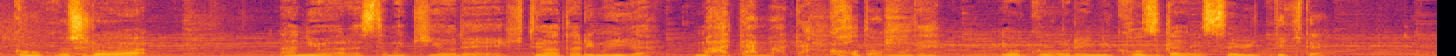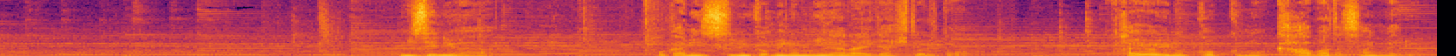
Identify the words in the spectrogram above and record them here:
っ子の幸四郎は何をやらせても器用で人当たりもいいがまだまだ子供でよく俺に小遣いをせびってきた。店には他に住み込みの見習いが一人と通いのコックの川端さんがいる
